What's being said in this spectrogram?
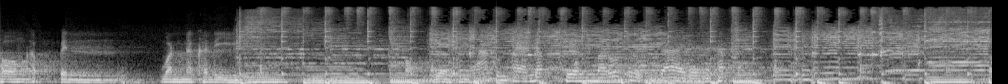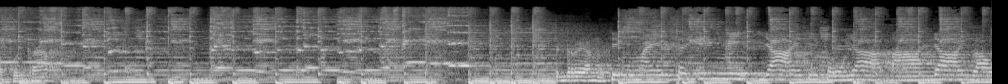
ทองครับเป็นวรรณคดี ของเรื่องคุณช้างคุณแผนครับ เชิญมาร่วมสนุกได้เลยนะครับ ขอบคุณครับเป็นเรื่องจริงไม่ใช่อิงนิยายที่ปู่ย่าตา เล่า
